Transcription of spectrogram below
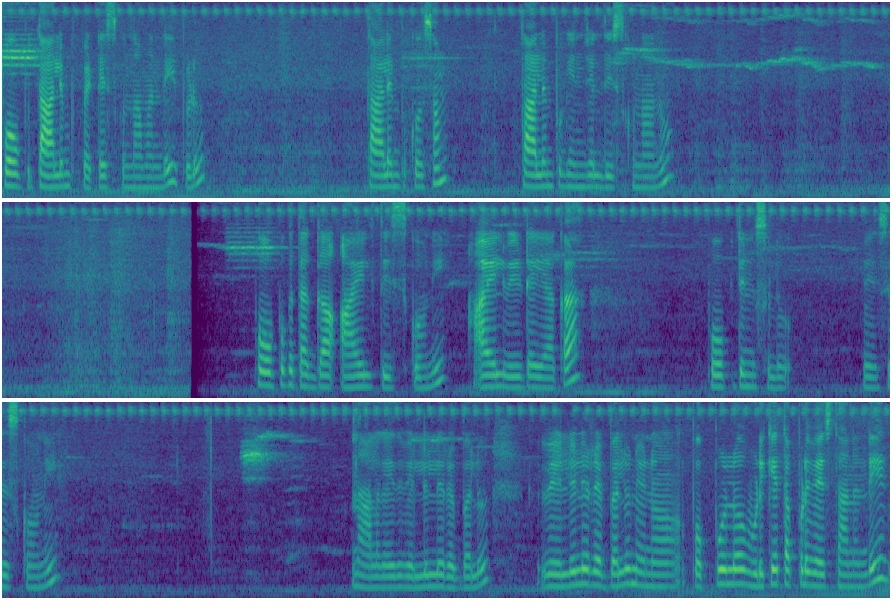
పోపు తాలింపు పెట్టేసుకుందామండి ఇప్పుడు. తాలింపు కోసం తాలింపు గింజలు తీసుకున్నాను. పోపుకు తగ్గ ఆయిల్ తీసుకొని ఆయిల్ వేడయ్యాక పోపు దినుసులు వేసేసుకొని నాలుగైదు వెల్లుల్లి రెబ్బలు వెల్లుల్లి రెబ్బలు నేను పప్పులో ఉడికేటప్పుడు వేస్తానండి.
